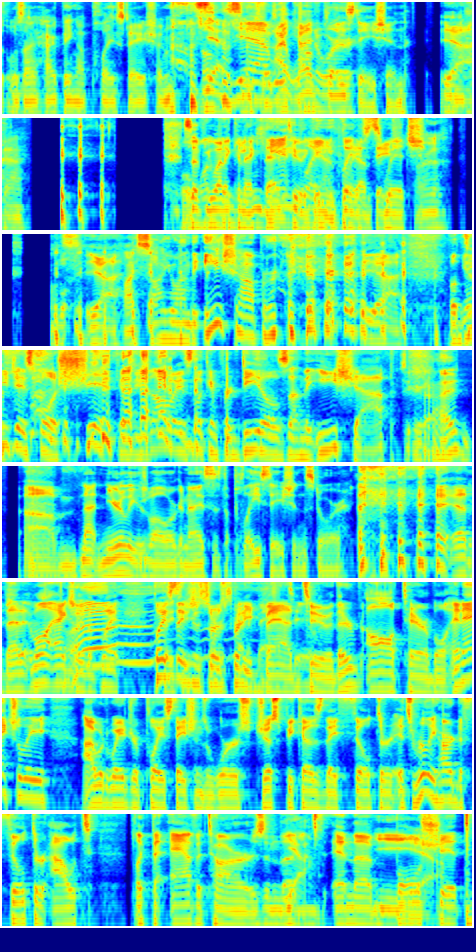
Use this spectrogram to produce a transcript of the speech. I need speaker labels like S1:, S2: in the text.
S1: Was, was I hyping up PlayStation?
S2: Yes,
S3: Yeah, we
S2: I love
S3: were.
S2: PlayStation.
S3: Yeah.
S1: Okay.
S2: so if you want to connect that to a game you played on Switch,
S1: Uh,
S3: Well, yeah.
S1: I saw you on the eShopper.
S3: yeah. Well,
S1: You
S3: DJ's full of shit because he's always looking for deals on the eShop.
S1: Dude, I,
S3: Um,
S2: not nearly as well organized as the PlayStation store.
S3: that well, actually, the play,
S1: Ah.
S3: PlayStation,
S2: PlayStation
S3: Store is pretty bad,
S2: bad,
S3: too.
S2: too.
S3: They're all terrible. And actually, I would wager PlayStation's worse just because they filter. It's really hard to filter out like the avatars and the
S2: Yeah.
S3: and the
S1: Yeah.
S3: bullshit.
